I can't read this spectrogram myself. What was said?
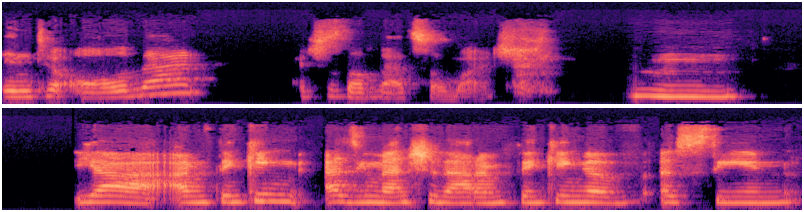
into all of that. I just love that so much. Mm. Yeah, I'm thinking, as you mentioned that, I'm thinking of a scene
